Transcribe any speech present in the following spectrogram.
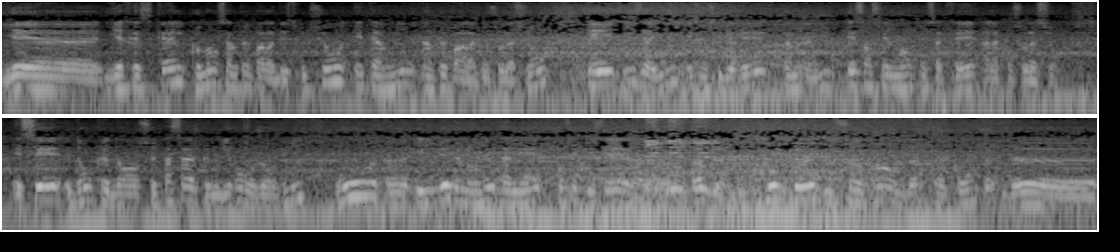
Yecheskel commence un peu par la destruction et termine un peu par la consolation. Et Isaïe est considéré comme un livre essentiellement consacré à la consolation. Et c'est donc dans ce passage que nous lirons aujourd'hui où euh, il lui est demandé d'aller prophétiser euh, peuple pour qu'il se rende compte de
